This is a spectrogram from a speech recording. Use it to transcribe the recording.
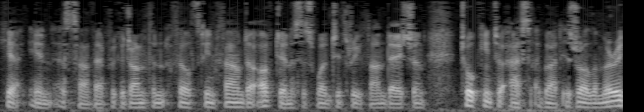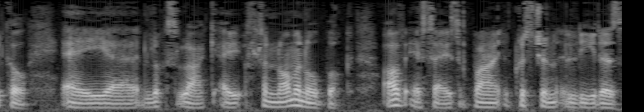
here in South Africa. Jonathan Feldstein, founder of Genesis 123 Foundation, talking to us about Israel the Miracle. A, uh, looks like a phenomenal book of essays by Christian leaders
